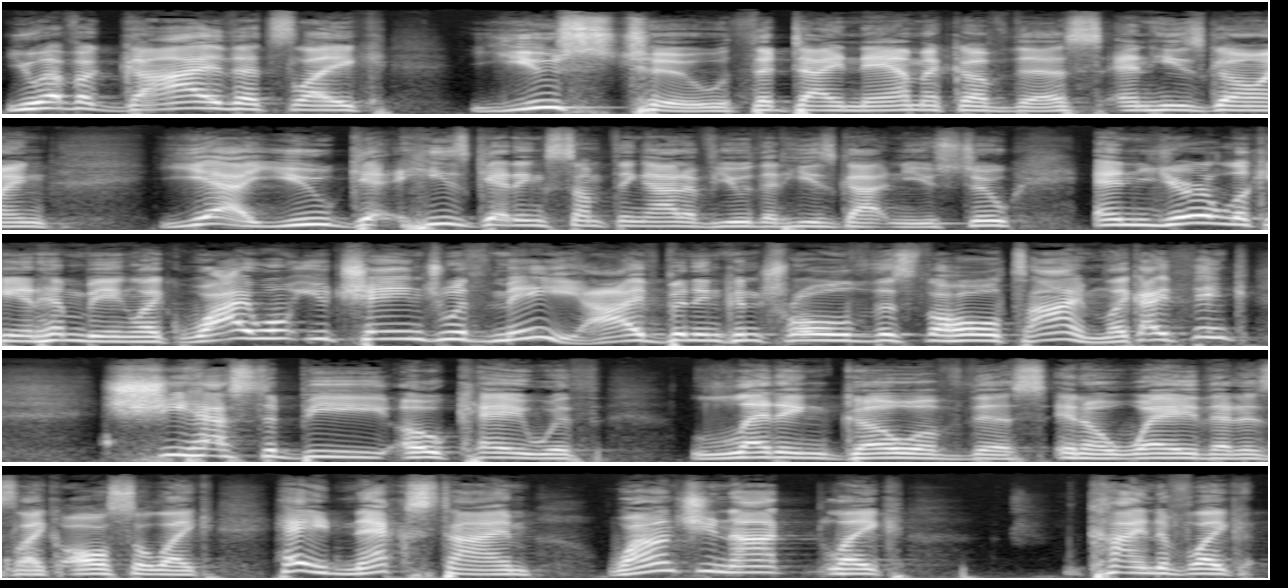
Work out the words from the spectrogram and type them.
you have a guy that's like used to the dynamic of this and he's going yeah, you get he's getting something out of you that he's gotten used to, and you're looking at him being like, "Why won't you change with me? I've been in control of this the whole time." Like I think she has to be okay with letting go of this in a way that is like also like, "Hey, next time, why don't you not like kind of like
